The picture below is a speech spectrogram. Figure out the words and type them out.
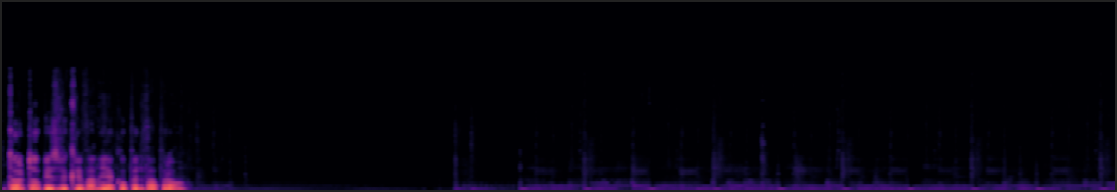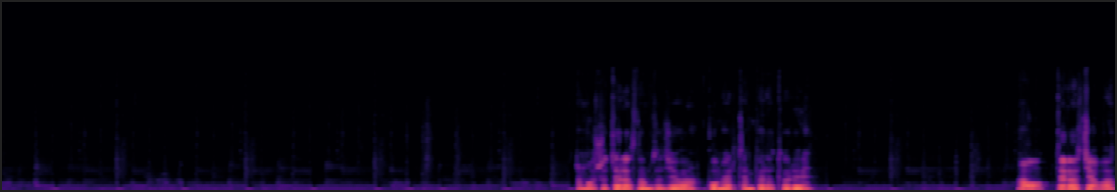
I Toltop jest wykrywany jako P2 Pro. A może teraz nam zadziała pomiar temperatury? O, teraz działa.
